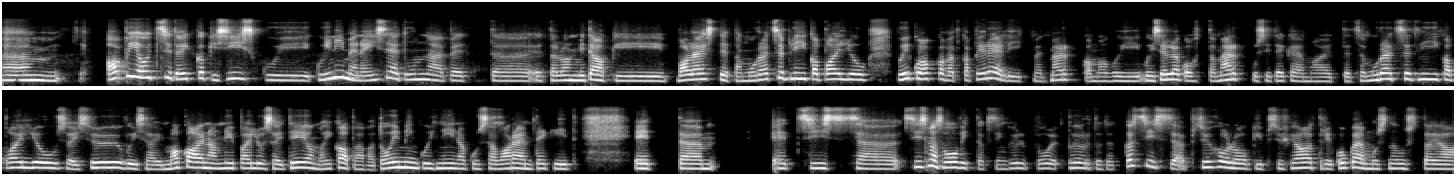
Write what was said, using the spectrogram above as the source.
ähm,? abi otsida ikkagi siis, kui, kui inimene ise tunneb, et et tal on midagi valesti, et ta muretseb liiga palju või kui hakkavad ka pereliikmed märkama või, või selle kohta märkusi tegema, et, et sa muretsed liiga palju, sa ei söö või sa ei maga enam nii palju, sa ei tee oma igapäevatoiminguid nii, nagu sa varem tegid. et, et siis, siis ma soovitaksin küll pöörduda, et kas siis psühholoogi, psühhiaatri, kogemusnõustaja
